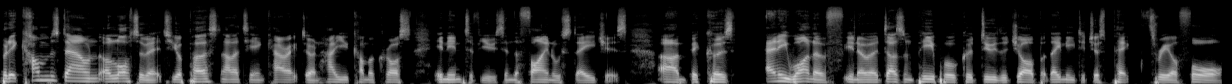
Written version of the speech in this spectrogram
But it comes down a lot of it to your personality and character and how you come across in interviews interviews in the final stages um, because any one of you know a dozen people could do the job but they need to just pick three or four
